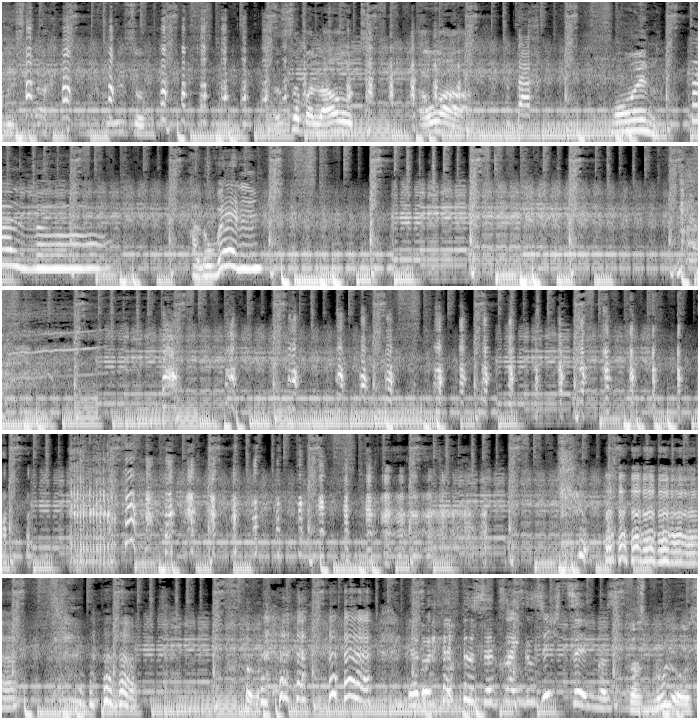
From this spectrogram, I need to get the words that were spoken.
bist nachts. Begrüßung. Das ist aber laut. Aua. Guten Tag. Moin. Hallo. Hallo Ja, du hättest jetzt sein Gesicht sehen müssen. Was ist nun los?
